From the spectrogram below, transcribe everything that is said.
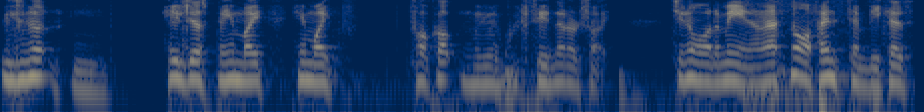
He'll do nothing. Hmm. He'll just he might he might fuck up and we'll see another try. Do you know what I mean? And that's no offense to him because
